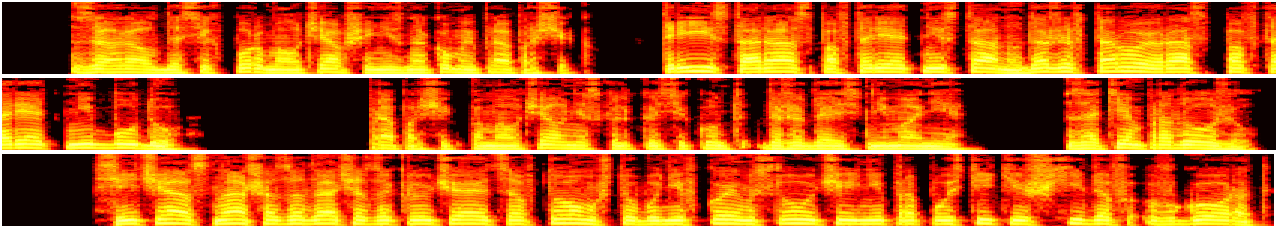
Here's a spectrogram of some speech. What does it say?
— заорал до сих пор молчавший незнакомый прапорщик. «Триста раз повторять не стану, даже второй раз повторять не буду!» Прапорщик помолчал несколько секунд, дожидаясь внимания, Затем продолжил. «Сейчас наша задача заключается в том, чтобы ни в коем случае не пропустить ишхидов в город.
